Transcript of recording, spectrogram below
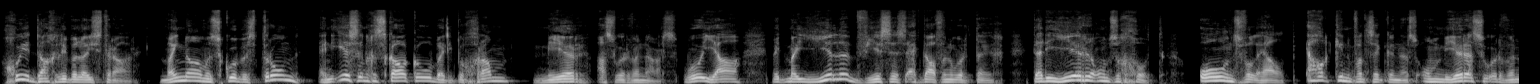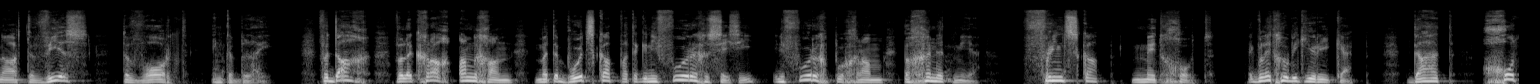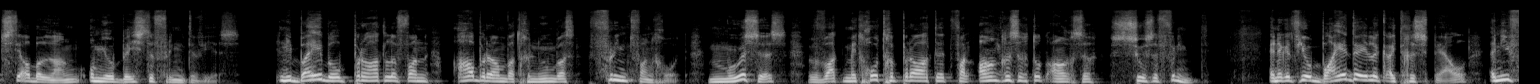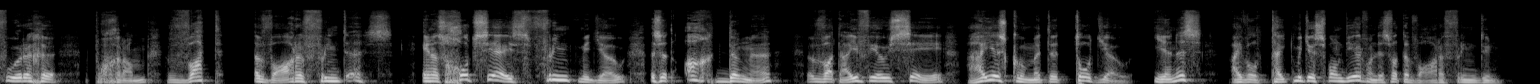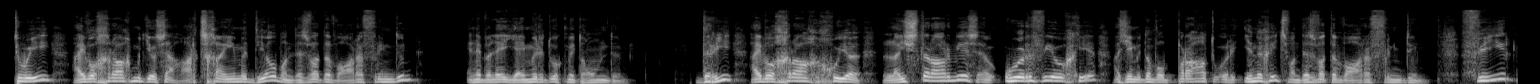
Goeiedag liewe luisteraar. My naam is Kobus Tron en u is ingeskakel by die program Meer as oorwinnaars. O ja, met my hele wese is ek daarvan oortuig dat die Here ons God ons wil help, elkeen van sy kinders om meer as 'n oorwinnaar te wees, te word en te bly. Vandag wil ek graag aangaan met 'n boodskap wat ek in die vorige sessie en die vorige program begin het mee. Vriendskap met God. Ek wil net gou 'n bietjie recap. Dat God stel belang om jou beste vriend te wees. In die Bybel praat hulle van Abraham wat genoem was vriend van God. Moses wat met God gepraat het van aangesig tot aangesig soos 'n vriend. En ek het vir jou baie duidelik uitgespel in die vorige program wat 'n ware vriend is. En as God sê hy is vriend met jou, is dit agt dinge wat hy vir jou sê, hy is committed tot jou. Een is Hy wil tyd met jou spandeer want dis wat 'n ware vriend doen. 2. Hy wil graag met jou sy hartsgeheime deel want dis wat 'n ware vriend doen en hy wil hê jy moet dit ook met hom doen. 3. Hy wil graag 'n goeie luisteraar wees, 'n oor vir jou gee as jy met hom wil praat oor enigiets want dis wat 'n ware vriend doen. 4.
